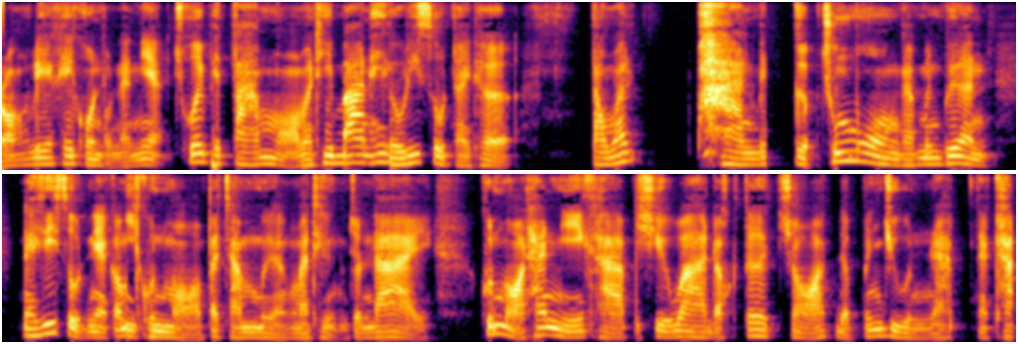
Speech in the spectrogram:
ร้องเรียกให้คนคนนั้นเนี่ยช่วยไปตามหมอมาที่บ้านให้เร็วที่สุดหน่อยเถอะ แต่ว่าผ่านไปเกือบชั่วโมงครับเพื่อนๆ ในที่สุดเนี่ยก็มีคุณหมอประจำเมืองมาถึงจนได้ คุณหมอท่านนี้ครับ ชื่อว่าดรจอร์จดับเบิลยูแนปนะครับ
